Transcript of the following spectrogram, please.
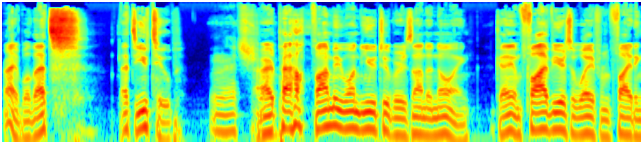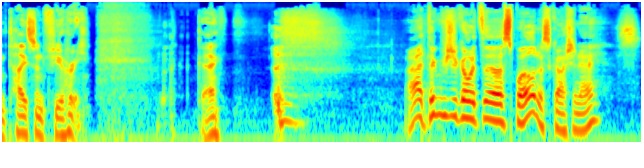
right, well that's that's YouTube. Mm, That's true. All right, pal. Find me one YouTuber who's not annoying. Okay, I'm five years away from fighting Tyson Fury. Okay. All right, I think we should go with the spoiler discussion, eh? S-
